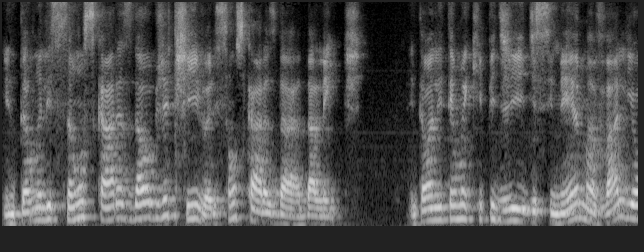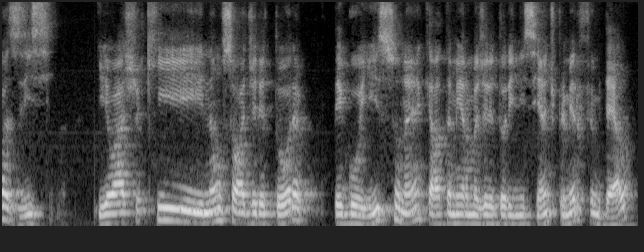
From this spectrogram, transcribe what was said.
Então, eles são os caras da objetiva, eles são os caras da, da lente. Então, ali tem uma equipe de, de cinema valiosíssima. E eu acho que não só a diretora pegou isso, né? Que ela também era uma diretora iniciante, o primeiro filme dela.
